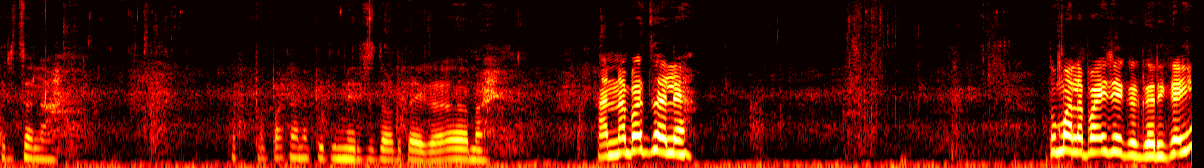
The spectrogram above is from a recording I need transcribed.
तर चला. पप्पा का ना किती मिरची जोडताय ग माय. अण्णा बस झाल्या. तुम्हाला पाहिजे का घरी काही?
